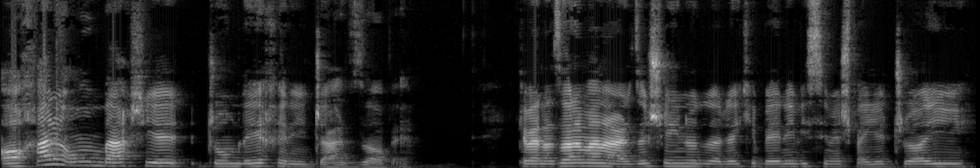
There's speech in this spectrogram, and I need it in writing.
آخر اون بخش یه جمله خیلی جذابه که به نظر من ارزش اینو داره که بنویسیمش و یه جایی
